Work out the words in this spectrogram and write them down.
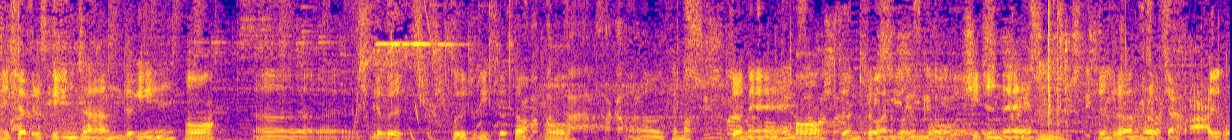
매시합 이렇게 인상적인 어. 어, 실력을 보여주고 있어서 어. 어, 개막전에 어. 주전 들어가는 거는 뭐 시즌에 음. 주전 들어가는 건 없지 않고 아 이거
